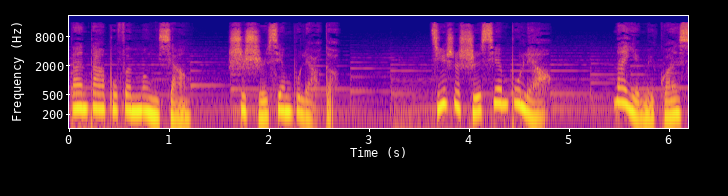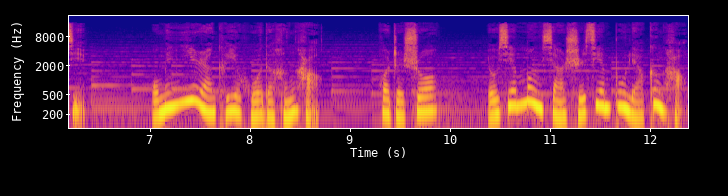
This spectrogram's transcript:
但大部分梦想是实现不了的。即使实现不了，那也没关系，我们依然可以活得很好。或者说，有些梦想实现不了更好，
